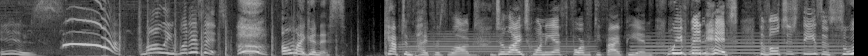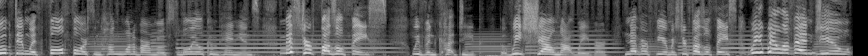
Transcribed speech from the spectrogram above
is? Ah! Molly, what is it? oh my goodness. Captain Piper's log, July 20th, 4:55 p.m. We've been hit. The voltage thieves have swooped in with full force and hung one of our most loyal companions, Mr. Fuzzleface. We've been cut deep, but we shall not waver. Never fear, Mr. Fuzzleface. We will avenge you.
